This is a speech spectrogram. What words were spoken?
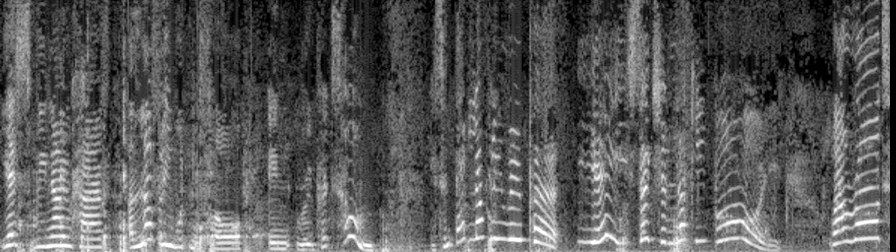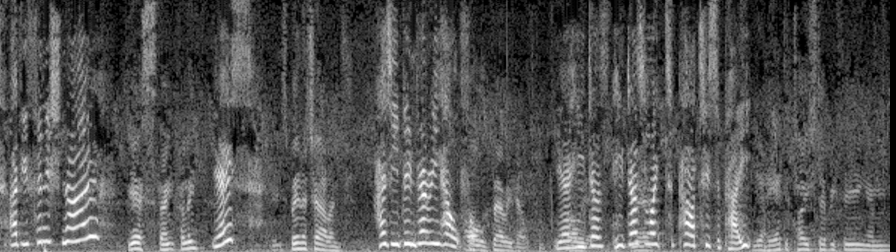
yes, we now have a lovely wooden floor in Rupert's home. Isn't that lovely, Rupert? Yay, such a lucky boy. Well, Rod, have you finished now? Yes, thankfully. Yes? It's been a challenge. Has he been very helpful? Oh, very helpful. yeah, Oh, he does. He does Yeah. like to participate. Yeah, he had to taste everything and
